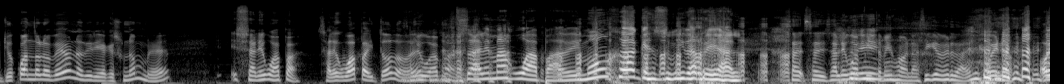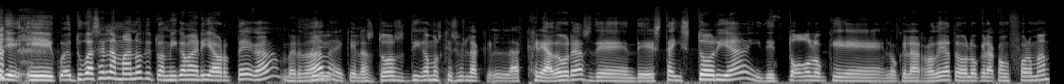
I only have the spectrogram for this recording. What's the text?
yo cuando lo veo no diría que es un hombre, ¿eh? Sale guapa. Sale guapa y todo, Sale ¿eh? guapa. Sale más guapa de monja que en su vida real. Sale, guapita mi Juana, así que es verdad. ¿eh? Bueno, oye, eh, tú vas en la mano de tu amiga María Ortega, ¿verdad? Eh, que las dos, digamos que sois las creadoras de, esta historia y de todo lo que, lo que la rodea, todo lo que la conforma.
